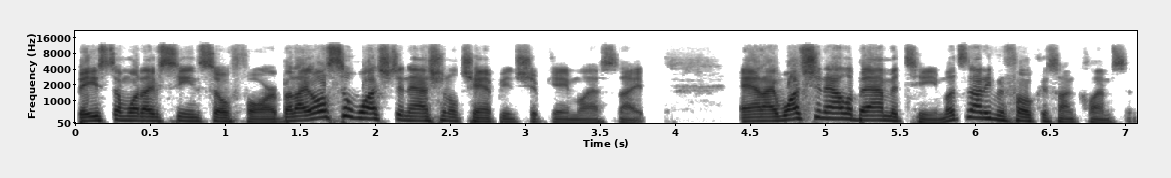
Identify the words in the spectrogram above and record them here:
based on what I've seen so far. But I also watched a national championship game last night. And I watched an Alabama team. Let's not even focus on Clemson.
